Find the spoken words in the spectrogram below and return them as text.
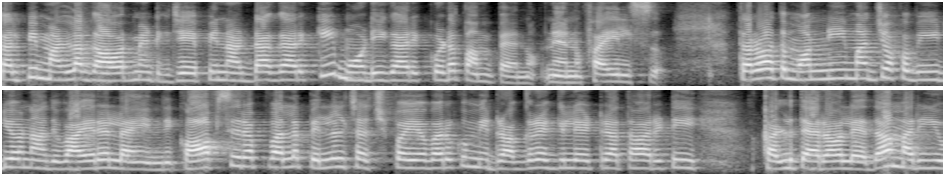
కలిపి మళ్ళీ గవర్నమెంట్కి జేపీ నడ్డా గారికి మోడీ గారికి కూడా పంపాను నేను ఫైల్స్ తర్వాత మొన్న ఈ మధ్య ఒక వీడియో నాది వైరల్ అయింది. కాఫ్ సిరప్ వల్ల పిల్లలు చచ్చిపోయే వరకు మీ డ్రగ్ రెగ్యులేటరీ అథారిటీ కళ్ళు తెరవలేదా? మరియు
